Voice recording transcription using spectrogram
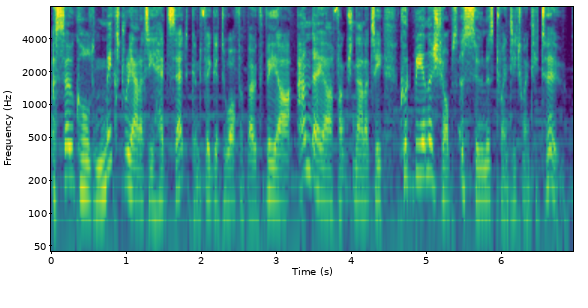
a so-called mixed reality headset configured to offer both VR and AR functionality could be in the shops as soon as 2022.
